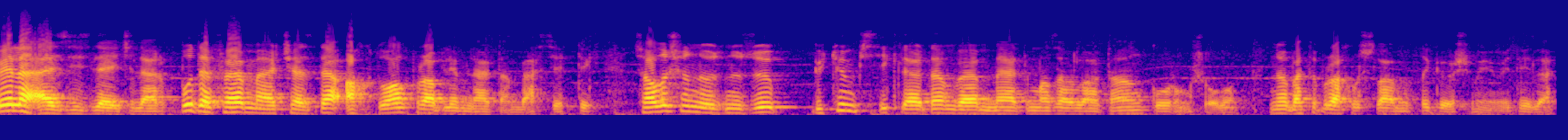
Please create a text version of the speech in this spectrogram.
Belə əziz izləyicilər, bu dəfə mərkəzdə aktual problemlərdən bəhs etdik. Çalışın özünüzü bütün pisliklərdən və mərdimazarlardan qorumuş olun. Növbəti buraxılışlarımızda görüşmək ümidi ilə.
